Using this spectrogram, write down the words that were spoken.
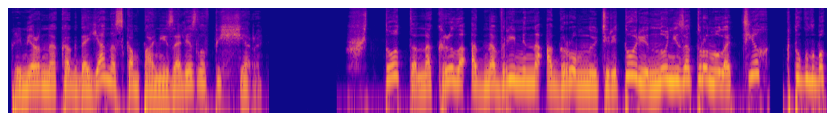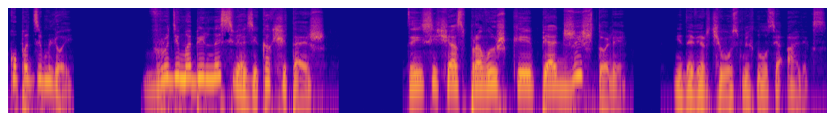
примерно когда Яна с компанией залезла в пещеры. Что-то накрыло одновременно огромную территорию, но не затронуло тех, кто глубоко под землей. Вроде мобильной связи, как считаешь? Ты сейчас про вышки 5G, что ли? Недоверчиво усмехнулся Алекс.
